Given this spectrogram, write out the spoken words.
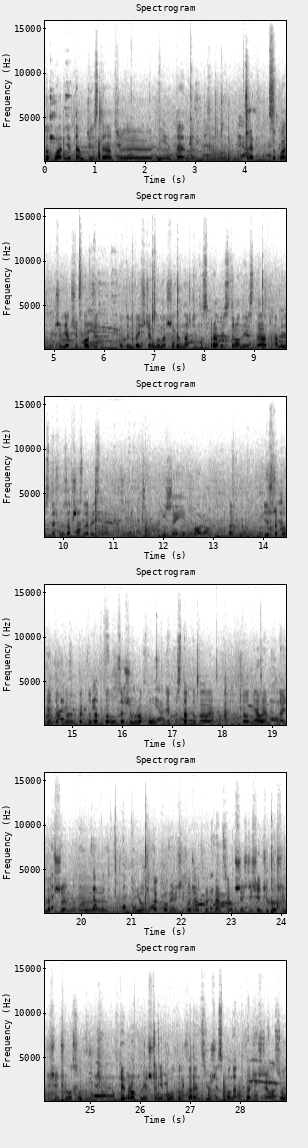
dokładnie tam, gdzie jest teatr e, e, ten mm, letni, dokładnie, czyli jak się wchodzi e, tym wejściem numer 17, to z prawej strony jest teatr, a my jesteśmy zawsze z lewej strony. Bliżej molo. Tak. Jeszcze powiem tak, tak dodatkowo. W zeszłym roku, jak wystartowałem, to miałem w najlepszym y, dniu, że tak powiem, jeśli chodzi o frekwencję, od 60 do 80 osób. W tym roku jeszcze nie było konferencji, już jest ponad 20 osób.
